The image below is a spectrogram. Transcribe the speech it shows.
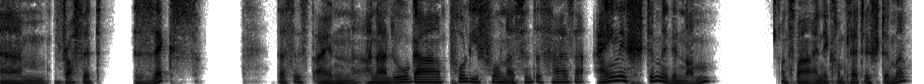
ähm, Prophet 6, das ist ein analoger polyphoner Synthesizer, eine Stimme genommen, und zwar eine komplette Stimme,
